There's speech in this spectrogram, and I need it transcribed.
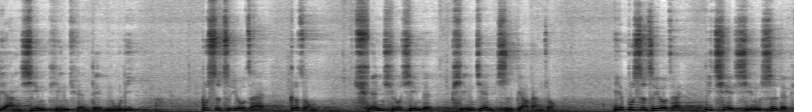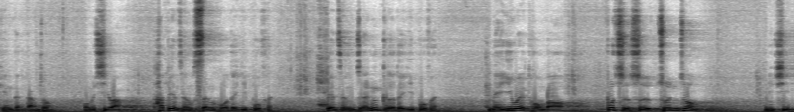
两性平权的努力啊，不是只有在各种全球性的评鉴指标当中，也不是只有在一切形式的平等当中，我们希望它变成生活的一部分，变成人格的一部分。每一位同胞不只是尊重女性，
